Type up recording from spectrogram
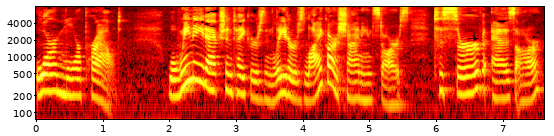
or more proud. Well, we need action takers and leaders like our shining stars to serve as our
